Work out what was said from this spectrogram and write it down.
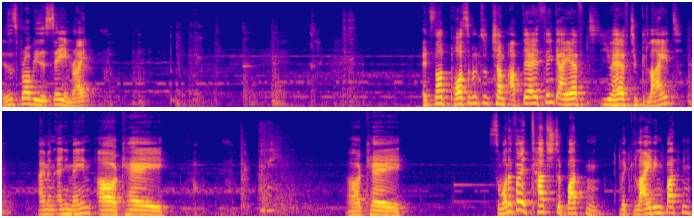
This is probably the same, right? It's not possible to jump up there, I think. I have to, you have to glide. I'm an animane. Okay. Okay. So what if I touch the button, the gliding button,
